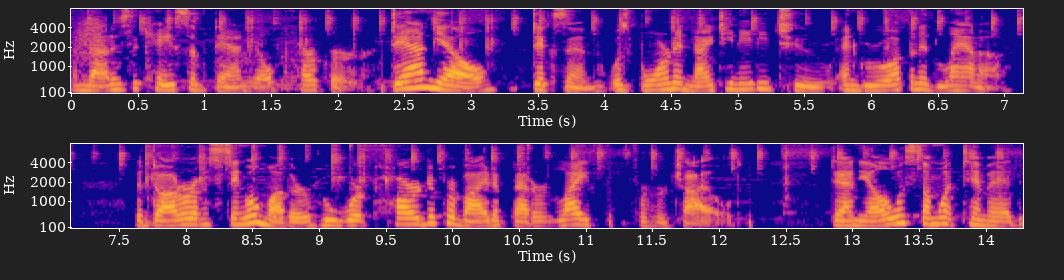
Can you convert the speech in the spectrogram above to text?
and that is the case of Danielle Parker. Danielle Dixon was born in 1982 and grew up in Atlanta, the daughter of a single mother who worked hard to provide a better life for her child. Danielle was somewhat timid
